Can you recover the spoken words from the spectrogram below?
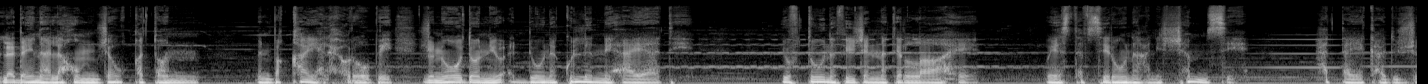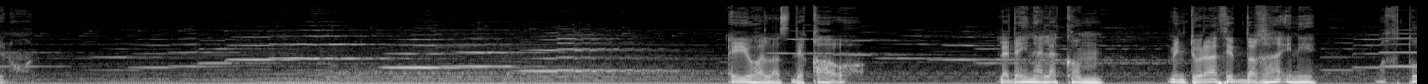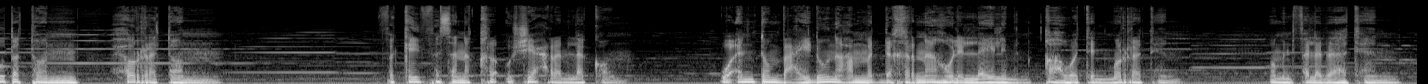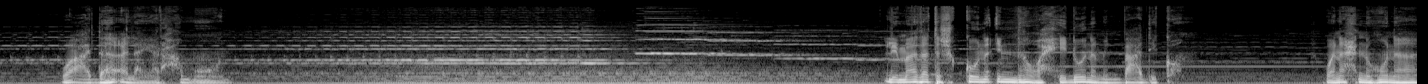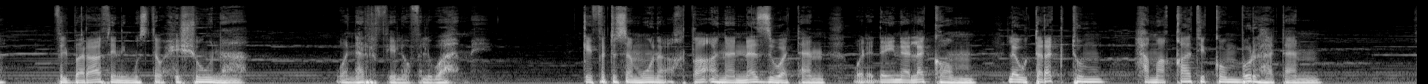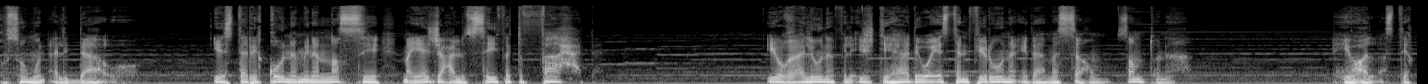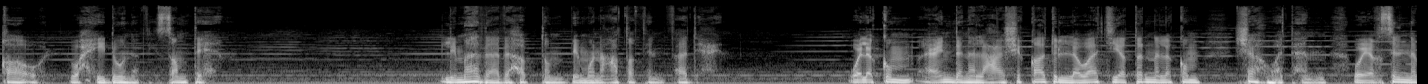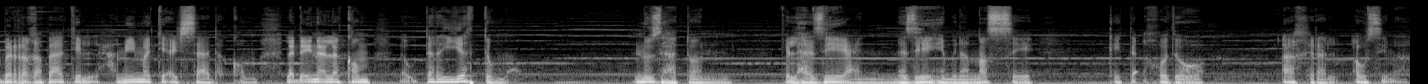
لدينا لهم جوقة من بقايا الحروب. جنود يؤدون كل النهايات يفتون في جنة الله ويستفسرون عن الشمس. حتى يكاد الجنون. أيها الأصدقاء لدينا لكم من تراث الضغائن مخطوطة حرة. فكيف سنقرأ شعرا لكم؟ وأنتم بعيدون عما ادخرناه لليل من قهوة مرة ومن فلذات وأعداء لا يرحمون. لماذا تشكون أنا وحيدون من بعدكم؟ ونحن هنا في البراثن مستوحشون ونرفل في الوهم. كيف تسمون أخطاءنا نزوة ولدينا لكم؟ لو تركتم حماقاتكم برهة خصوم الداء يسترقون من النص ما يجعل السيف تفاحة. يغالون في الاجتهاد ويستنفرون إذا مسهم صمتنا. أيها الأصدقاء الوحيدون في صمتهم لماذا ذهبتم بمنعطف فادح؟ ولكم عندنا العاشقات اللواتي يطرن لكم شهوة ويغسلن بالرغبات الحميمة أجسادكم. لدينا لكم لو تريثتم نزهة في الهزيع النزيه من النص كي تأخذوا آخر الأوسمة.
